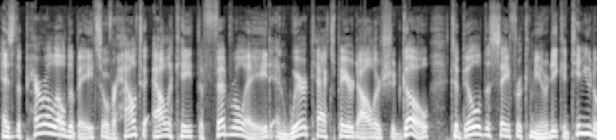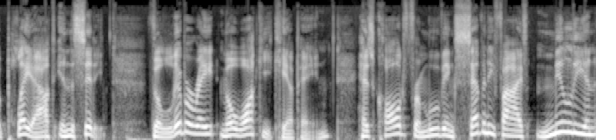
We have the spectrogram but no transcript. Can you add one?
as the parallel debates over how to allocate the federal aid and where taxpayer dollars should go to build a safer community continue to play out in the city. The Liberate Milwaukee campaign has called for moving $75 million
